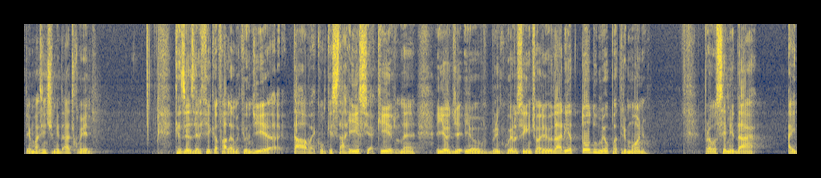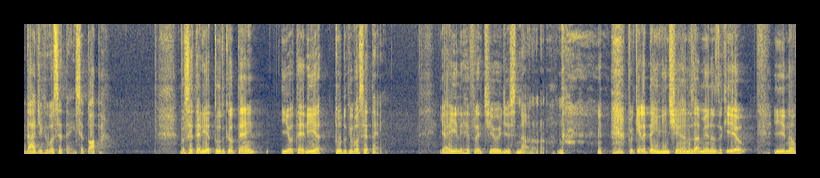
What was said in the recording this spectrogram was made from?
tenho mais intimidade com ele que às vezes ele fica falando que um dia tal vai conquistar isso e aquilo, né? E eu, eu brinco com ele o seguinte: olha, eu daria todo o meu patrimônio para você me dar a idade que você tem. Você topa? Você teria tudo que eu tenho e eu teria tudo que você tem. E aí ele refletiu e disse: Não, não, não. Porque ele tem 20 anos a menos do que eu, e não,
